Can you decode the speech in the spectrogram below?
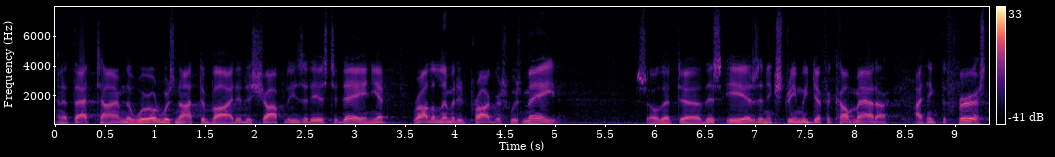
And at that time, the world was not divided as sharply as it is today, and yet rather limited progress was made. So that this is an extremely difficult matter. I think the first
